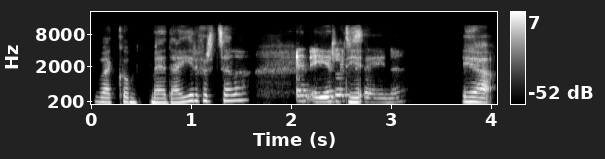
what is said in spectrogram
wat komt mij dat hier vertellen. En eerlijk die- zijn, hè. Ja,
